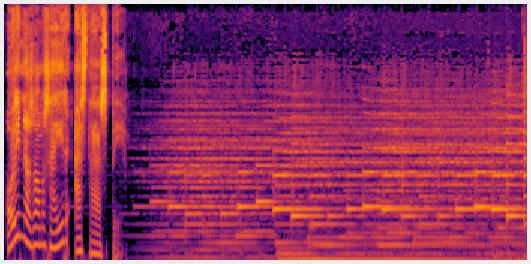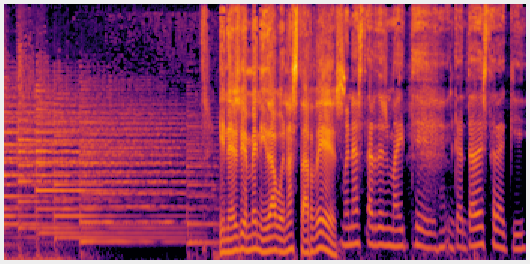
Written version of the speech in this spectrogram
hoy nos vamos a ir hasta Aspe. Inés, bienvenida, buenas tardes. Buenas tardes, Maite. Encantada de estar aquí.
